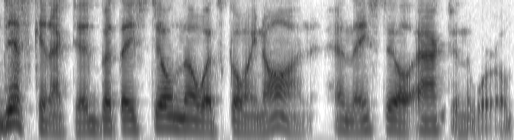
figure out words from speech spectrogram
disconnected, but they still know what's going on and they still act in the world.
